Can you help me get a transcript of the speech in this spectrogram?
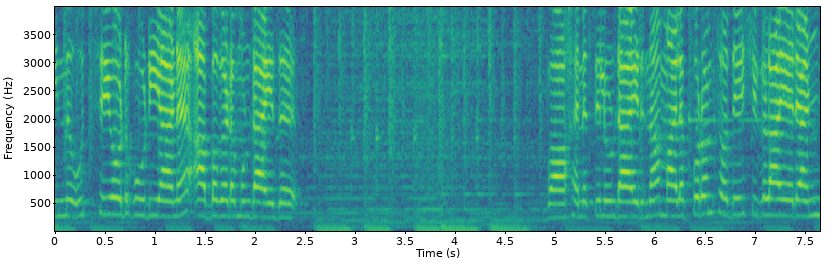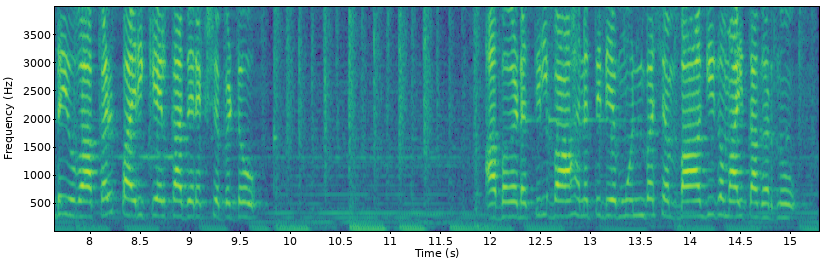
ഇന്ന് ഉച്ചയോടുകൂടിയാണ് അപകടമുണ്ടായത്. വാഹനത്തിലുണ്ടായിരുന്ന മലപ്പുറം സ്വദേശികളായ രണ്ട് യുവാക്കൾ പരിക്കേൽക്കാതെ രക്ഷപ്പെട്ടു. അപകടത്തിൽ വാഹനത്തിന്റെ മുൻവശം ഭാഗികമായി തകർന്നു.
